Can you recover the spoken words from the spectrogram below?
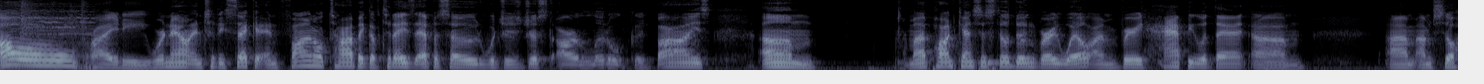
Alrighty, we're now into the second and final topic of today's episode, which is just our little goodbyes. Um, my podcast is still doing very well. I'm very happy with that. Um, I'm I'm still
